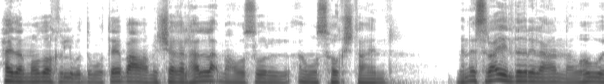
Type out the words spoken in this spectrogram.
هيدا الموضوع كله بده متابعة وعم ينشغل هلأ مع وصول أموس هوكشتاين. من إسرائيل دغري لعنا وهو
